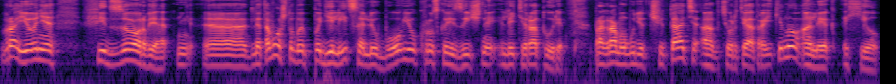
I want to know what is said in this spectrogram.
в районе Фидзорвия э, для того, чтобы поделиться любовью к русскоязычной литературе. Программу будет читать актер театра и кино Олег Хилл.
